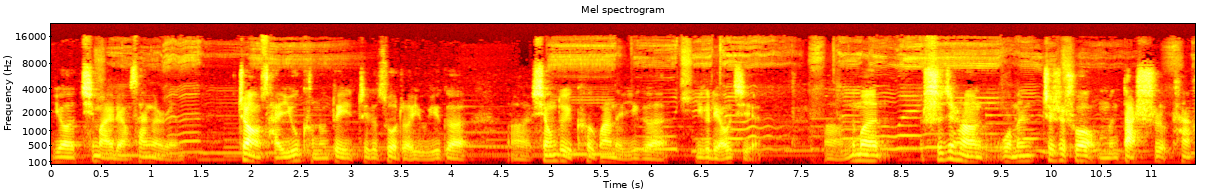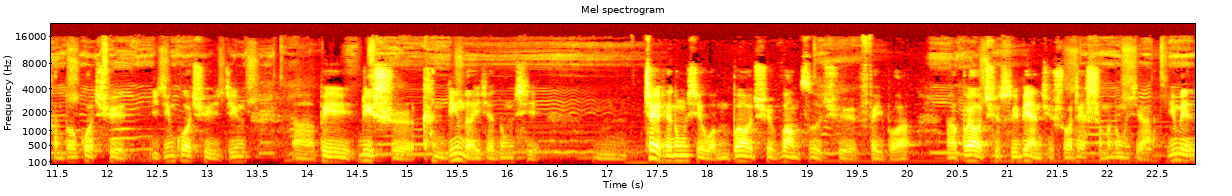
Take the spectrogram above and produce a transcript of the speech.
要起码有两三个人，这样才有可能对这个作者有一个呃相对客观的一个一个了解，啊，那么实际上我们这是说我们大师看很多过去已经过去已经呃被历史肯定的一些东西。这些东西我们不要去妄自去菲薄，呃，不要去随便去说这什么东西啊，因为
